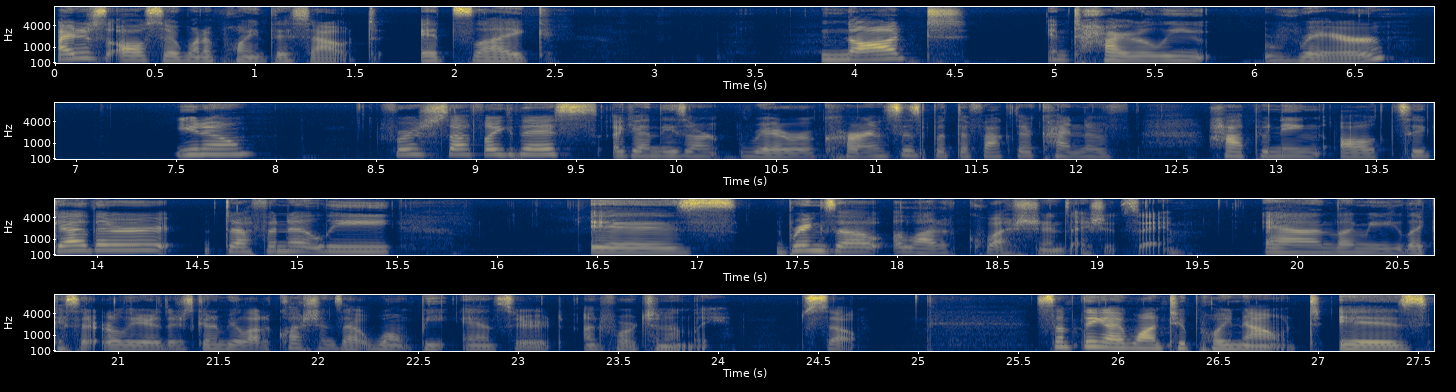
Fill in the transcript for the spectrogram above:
I just also want to point this out. It's like not entirely rare, you know, for stuff like this. Again, these aren't rare occurrences, but the fact they're kind of happening all together definitely is brings out a lot of questions, I should say. And let me, like I said earlier, there's going to be a lot of questions that won't be answered, unfortunately. So, something I want to point out is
